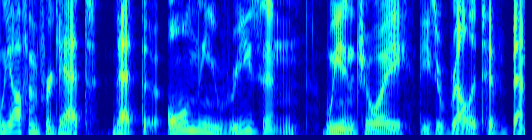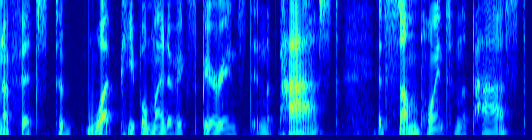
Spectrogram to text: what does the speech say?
we often forget that the only reason we enjoy these relative benefits to what people might have experienced in the past, at some points in the past,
